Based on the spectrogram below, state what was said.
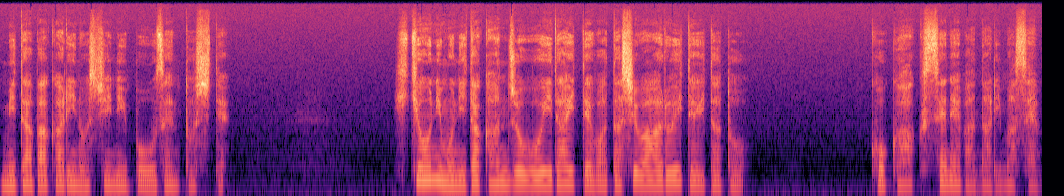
見たばかりの死に呆然として卑怯にも似た感情を抱いて私は歩いていたと告白せねばなりません。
